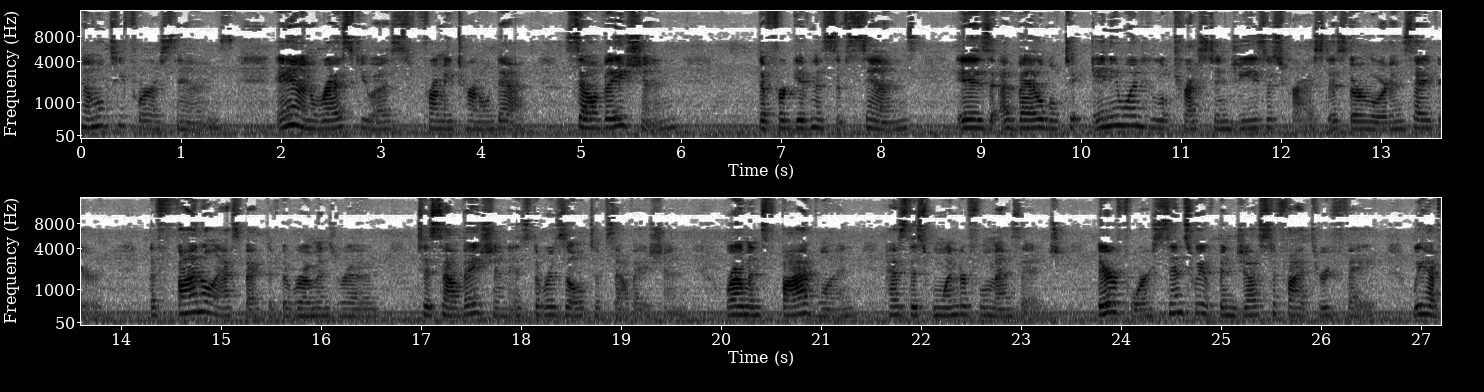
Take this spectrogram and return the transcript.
penalty for our sins and rescue us from eternal death. Salvation, the forgiveness of sins, is available to anyone who will trust in Jesus Christ as their Lord and Savior. The final aspect of the Romans road to salvation is the result of salvation. Romans 5:1 has this wonderful message. Therefore, since we have been justified through faith, we have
